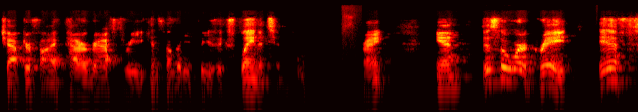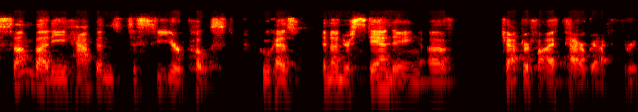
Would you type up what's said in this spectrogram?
chapter five, paragraph three. Can somebody please explain it to me, right? And this will work great if somebody happens to see your post who has an understanding of chapter five, paragraph three,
